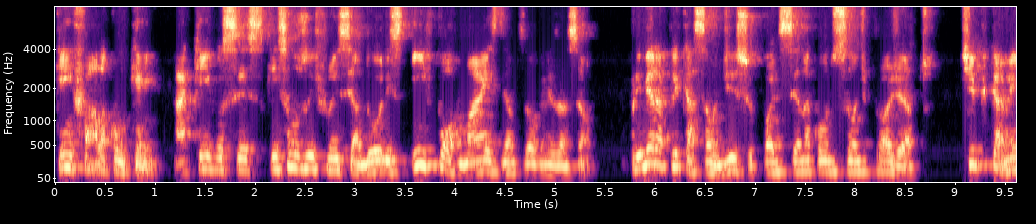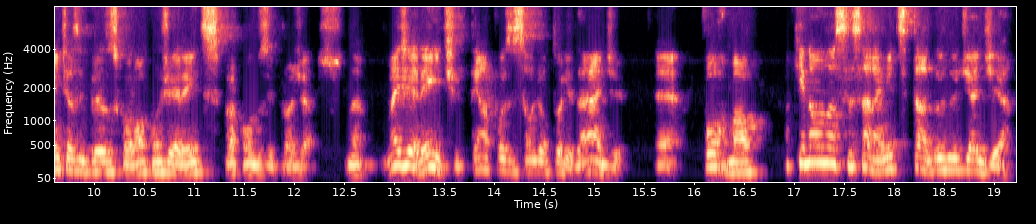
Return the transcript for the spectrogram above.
Quem fala com quem? A quem vocês, quem são os influenciadores informais dentro da organização? A primeira aplicação disso pode ser na condução de projetos. Tipicamente, as empresas colocam gerentes para conduzir projetos. Né? Mas gerente tem uma posição de autoridade é, formal, que não necessariamente se traduz no dia a dia.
